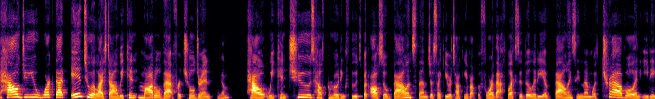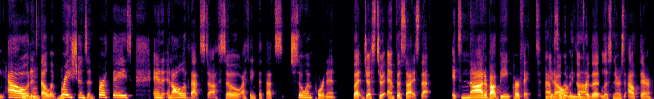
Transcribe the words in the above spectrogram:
How do you work that into a lifestyle? And we can model that for children Yep. How we can choose health promoting foods, but also balance them, just like you were talking about before, that flexibility of balancing them with travel and eating out and hmm hmm celebrations and birthdays and, and all of that stuff. So I think that that's so important. But just to emphasize that it's not about being perfect, you know? Absolutely So for the listeners out there,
